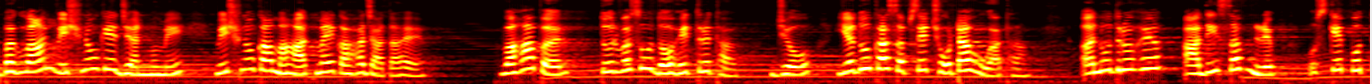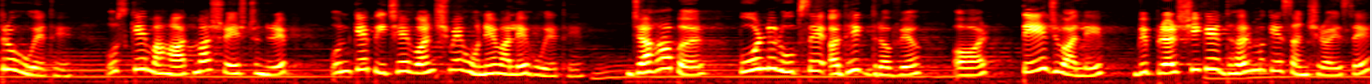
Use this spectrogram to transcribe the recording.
भगवान विष्णु के जन्म में विष्णु का महात्मय कहा जाता है। वहाँ पर तुर्वसु दोहित्र था, जो यदु का सबसे छोटा हुआ था। अनुद्रोह आदि सब नृप उसके पुत्र हुए थे। उसके महात्मा श्रेष्ठ नृप उनके पीछे वंश में होने वाले हुए थे, जहाँ पर पूर्ण रूप से अधिक द्रव्य और तेज वाले विप्रर्षि के धर्म के संश्रय से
